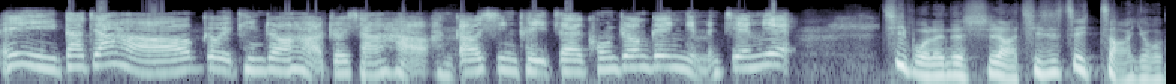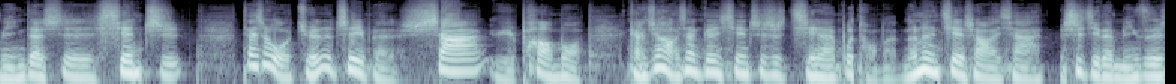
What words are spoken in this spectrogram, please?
哎，大家好，各位听众好，周翔好，很高兴可以在空中跟你们见面。纪伯伦的诗啊，其实最早有名的是《先知》，但是我觉得这本《沙与泡沫》感觉好像跟《先知》是截然不同的。能不能介绍一下诗集的名字是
